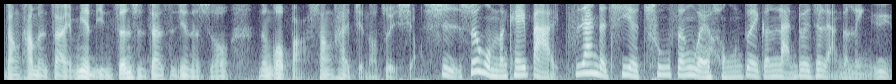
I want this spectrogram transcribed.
让他们在面临真实资安事件的时候，能够把伤害减到最小。是，所以我们可以把资安的企业粗分为红队跟蓝队这两个领域。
